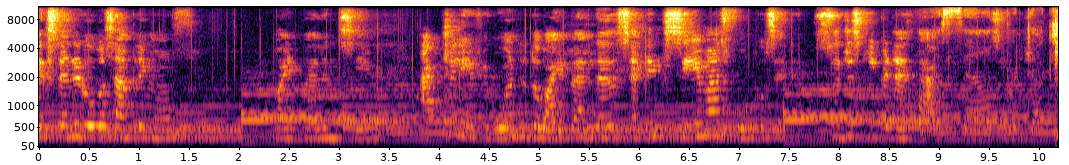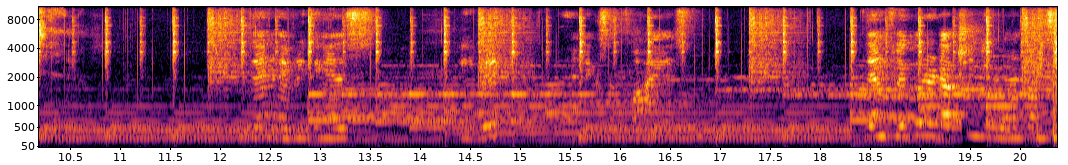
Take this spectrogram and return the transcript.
extended oversampling of white balance same. Actually, if you go into the white balance setting same as photo settings. So just keep it as that. Production. Then everything else, leave it, and except for ISO. Then flicker reduction you want on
